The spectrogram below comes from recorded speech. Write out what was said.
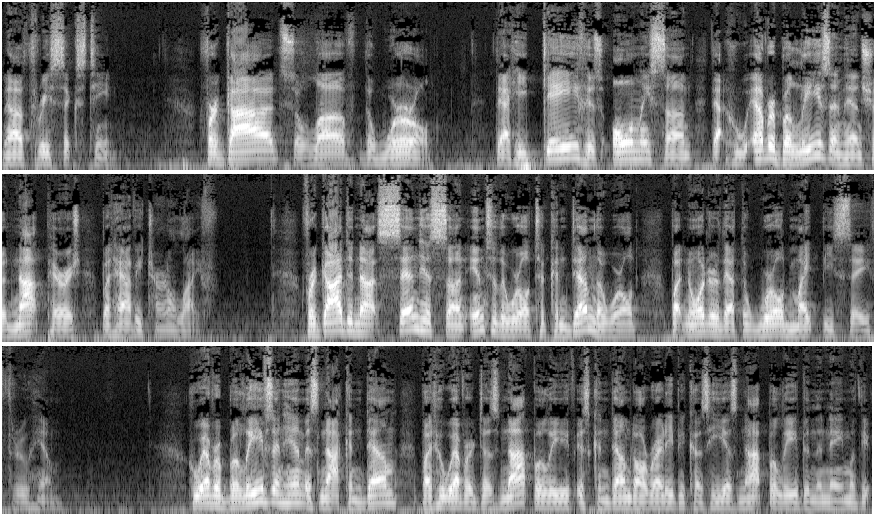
Now 316. For God so loved the world that he gave his only Son, that whoever believes in him should not perish, but have eternal life. For God did not send his Son into the world to condemn the world, but in order that the world might be saved through him. Whoever believes in him is not condemned, but whoever does not believe is condemned already because he has not believed in the name of the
